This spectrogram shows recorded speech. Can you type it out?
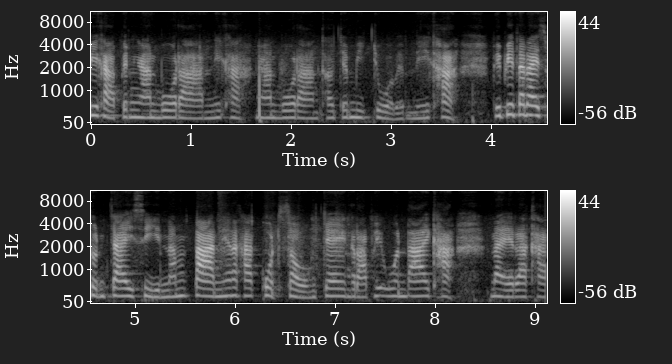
พี่ๆค่ะเป็นงานโบราณนี่ค่ะ งานโบราณเขาจะมีจั่วแบบนี้ค่ะ พี่ๆถ้าใดสนใจสีน้ำตาลเนี่ยนะคะ กด 2 แจ้งรับให้อ้วนได้ค่ะ ในราคา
